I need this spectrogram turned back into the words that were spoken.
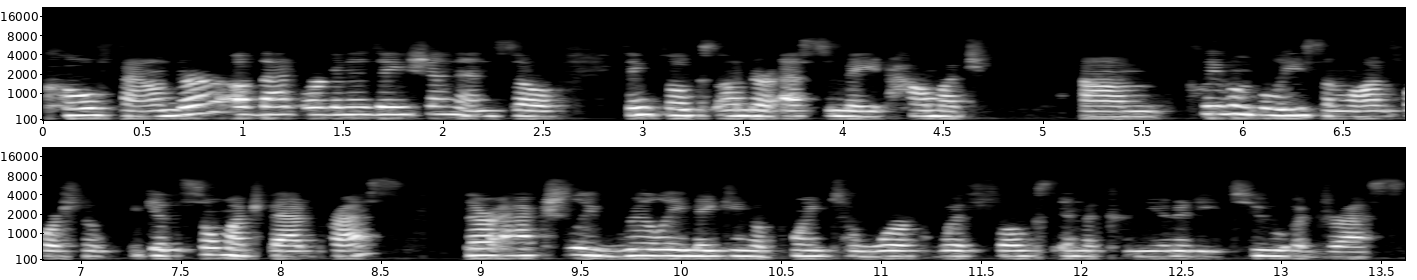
co-founder of that organization. And so I think folks underestimate how much um, Cleveland police and law enforcement get so much bad press. They're actually really making a point to work with folks in the community to address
